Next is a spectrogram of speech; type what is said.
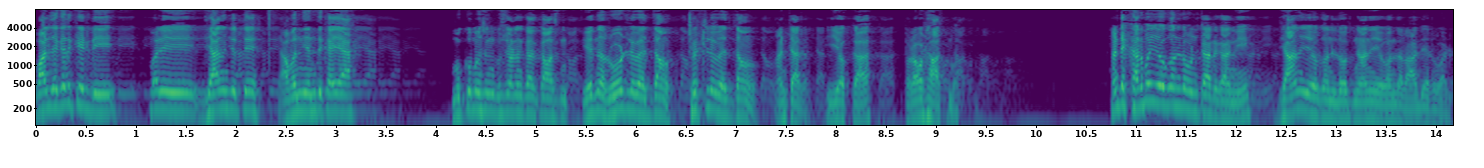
వాళ్ళ దగ్గరికి వెళ్ళి మరి ధ్యానం చెప్తే అవన్నీ ఎందుకయ్యా? ముక్కు మూసుకుని కూర్చోవడానికి కాదు కావాల్సింది. ఏదైనా రోడ్లు వేద్దాం చెట్లు వేద్దాం అంటారు ఈ యొక్క ప్రౌఢాత్మ. అంటే కర్మయోగంలో ఉంటారు కానీ ధ్యాన యోగంలో జ్ఞాన యోగంలో రాలేరు వాళ్ళు.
